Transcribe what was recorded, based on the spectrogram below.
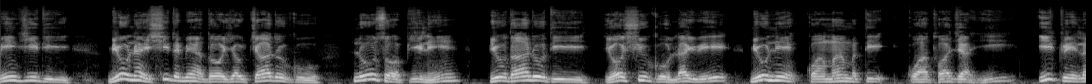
မင်းကြီးသည် မြို့၌ရှိသည်မြတ်သော ယောက်ျားတို့ကို နှိုးဆော်ပြီးလျှင် မြို့သားတို့သည် ယောရှုကိုလိုက်၍မြို့နှင့်ကွာမှန်းမတိကွာထွားကြ၏ဣဒေလ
